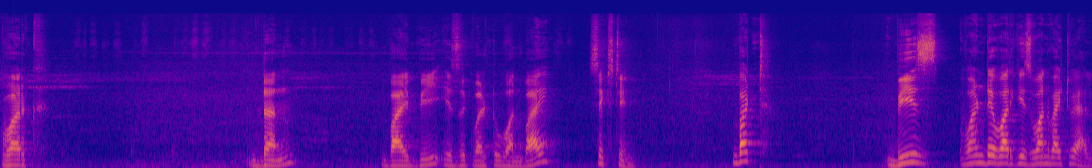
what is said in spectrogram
work done by B is equal to 1 by 16. But B's one day work is 1 by 12.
